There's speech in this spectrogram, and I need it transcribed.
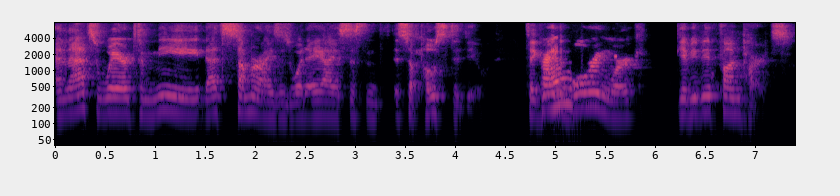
And that's where, to me, that summarizes what AI assistant is supposed to do. Take away right. the boring work, give you the fun parts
